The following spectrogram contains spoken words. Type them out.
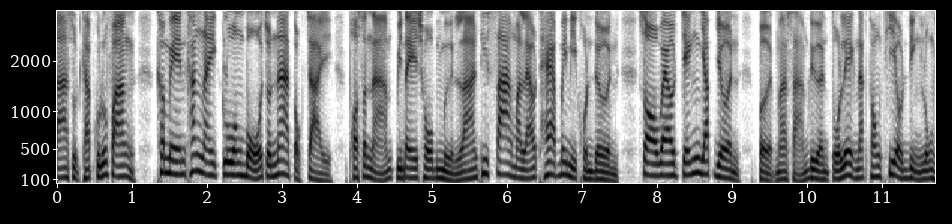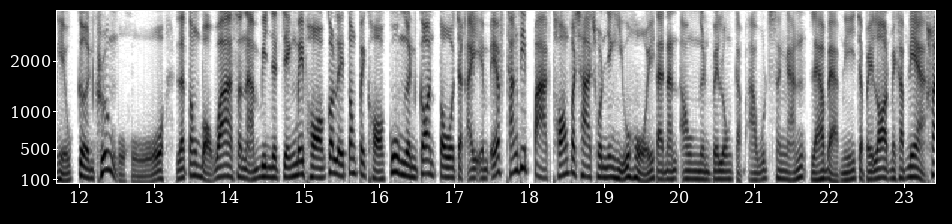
ล่าสุดครับคุณผู้ฟังเขมรข้างในกลวงโบจนน่าตกใจ พอสนามบินเตโชมหมื่นล้านที่สร้างมาแล้วแทบไม่มีคนเดิน ซอแววเจ๊งยับเยิน เปิดมา 3 เดือนตัวเลขนักท่องเที่ยวดิ่งลงเหวเกินครึ่ง โอ้โห และต้องบอกว่าสนามบินจะเจ๊งไม่พอก็เลยต้องไปขอกู้เงินก้อนโตจาก IMF ทั้งที่ปากท้องประชาชนยังหิวโหย แต่นั้นเอาเงินไปลงกับอาวุธซะงั้น แล้วแบบนี้จะไปรอดไหมครับเนี่ยใคร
